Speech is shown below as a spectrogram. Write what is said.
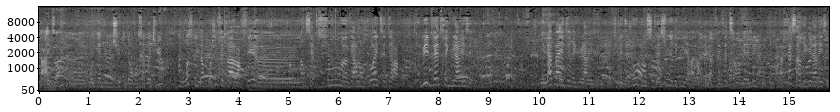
par exemple, euh, pour le cas du monsieur qui dort dans sa voiture, en gros, ce qu'il lui reprochait, c'est de pas avoir fait euh, l'insertion vers l'emploi, etc. Lui, il devait être régularisé. Il n'a pas été régularisé. Donc il est toujours en situation irrégulière, alors que la préfète s'est engagée, y compris dans la presse, à le régulariser.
